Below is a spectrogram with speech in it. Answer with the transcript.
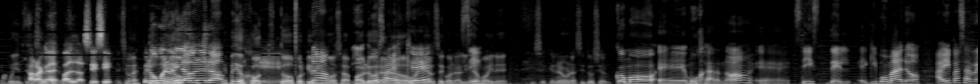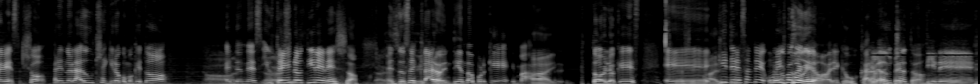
Es muy interesante. Arranca de espaldas, sí, sí. Encima es Pero bueno, medio- No, no, no. Es medio hot Eh, todo porque no, vimos a Pablo Granados qué? bañarse con Alina Sí. Moine y se genera una situación. Como eh, mujer, ¿no? Eh, cis del equipo humano, a mí pasa al revés. Yo prendo la ducha y quiero como que todo, Ay, ¿entendés? Y ustedes no tienen eso. Entonces, claro, esto- entiendo por qué Ay, todo lo que es. Eh, qué interesante, un estudio habría que buscar al la ducha tiene,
